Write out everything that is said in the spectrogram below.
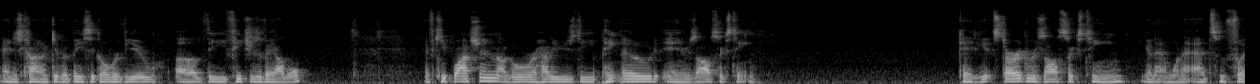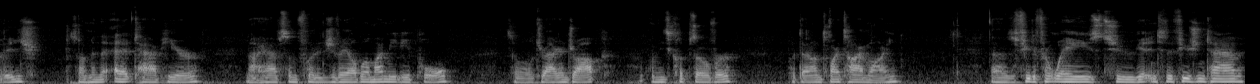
and just kind of give a basic overview of the features available. If you keep watching, I'll go over how to use the paint node in Resolve 16. Okay, to get started in Resolve 16, you're want to add some footage. So I'm in the Edit tab here, and I have some footage available in my media pool. So I'll drag and drop one of these clips over, put that onto my timeline. Now there's a few different ways to get into the Fusion tab.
